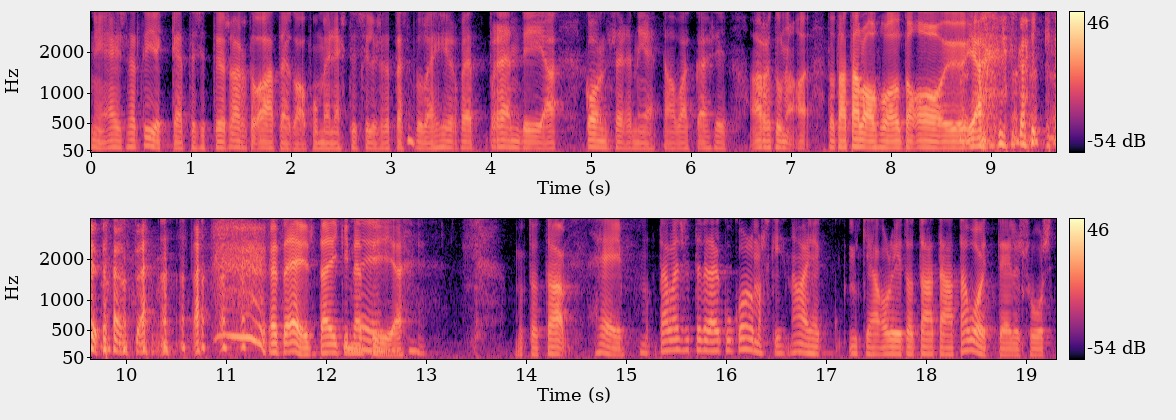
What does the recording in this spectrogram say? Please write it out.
Niin, ei sitä tiedäkään, että sitten jos Arto AT-kaupu menestyy sillä, että tästä tulee hirveä brändi ja konserni, että on vaikka esim. Artun a, tota, talohuolto Oy ja kaikkea tämmöistä. että ei sitä ikinä niin. tiedä. Mutta tota, hei, täällä on sitten vielä joku kolmaskin aihe, mikä oli tota, tämä tavoitteellisuus.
